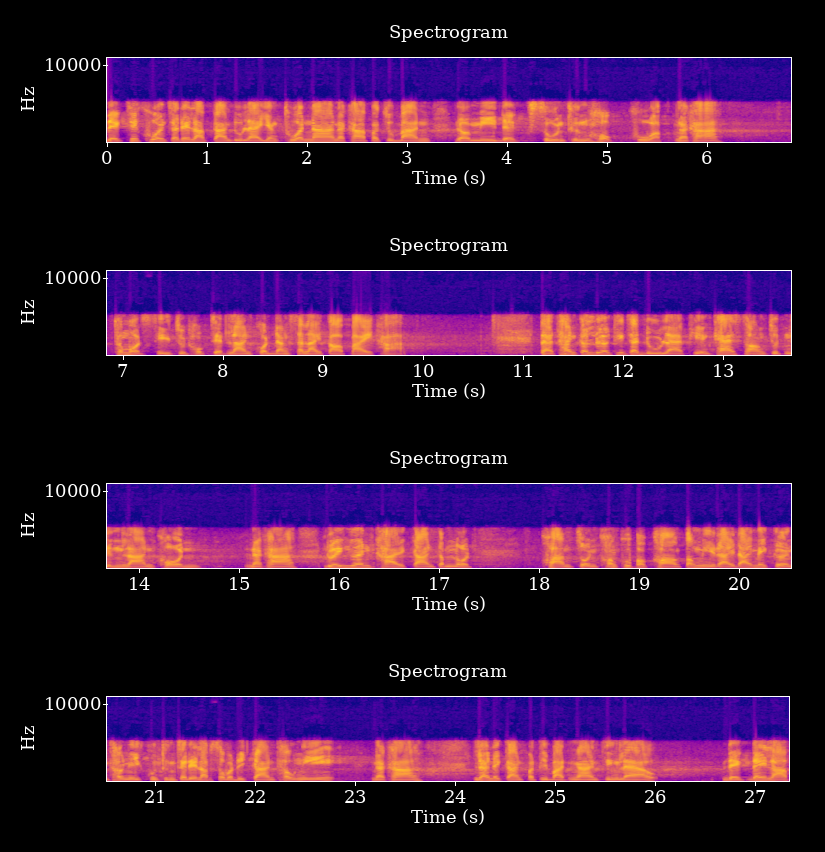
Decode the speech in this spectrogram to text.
เด็กที่ควรจะได้รับการดูแลอย่างทั่วหน้านะคะ ปัจจุบันเรามีเด็ก0ถึง6ขวบนะคะ ทั้งหมด 4.67 ล้านคนดังสไลด์ต่อไปค่ะ แต่ท่านก็เลือกที่จะดูแลเพียงแค่ 2.1 ล้านคนนะคะ ด้วยเงื่อนไขการกำหนดความจนของผู้ปกครองต้องมีรายได้ไม่เกินเท่านี้คุณถึงจะได้รับสวัสดิการเท่านี้นะคะ และในการปฏิบัติงานจริงแล้ว เด็กได้รับ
